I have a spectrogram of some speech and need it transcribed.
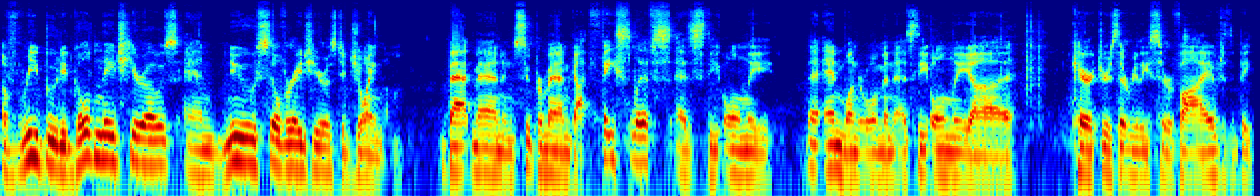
of rebooted Golden Age heroes and new Silver Age heroes to join them. Batman and Superman got facelifts as the only, and Wonder Woman as the only uh, characters that really survived the big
